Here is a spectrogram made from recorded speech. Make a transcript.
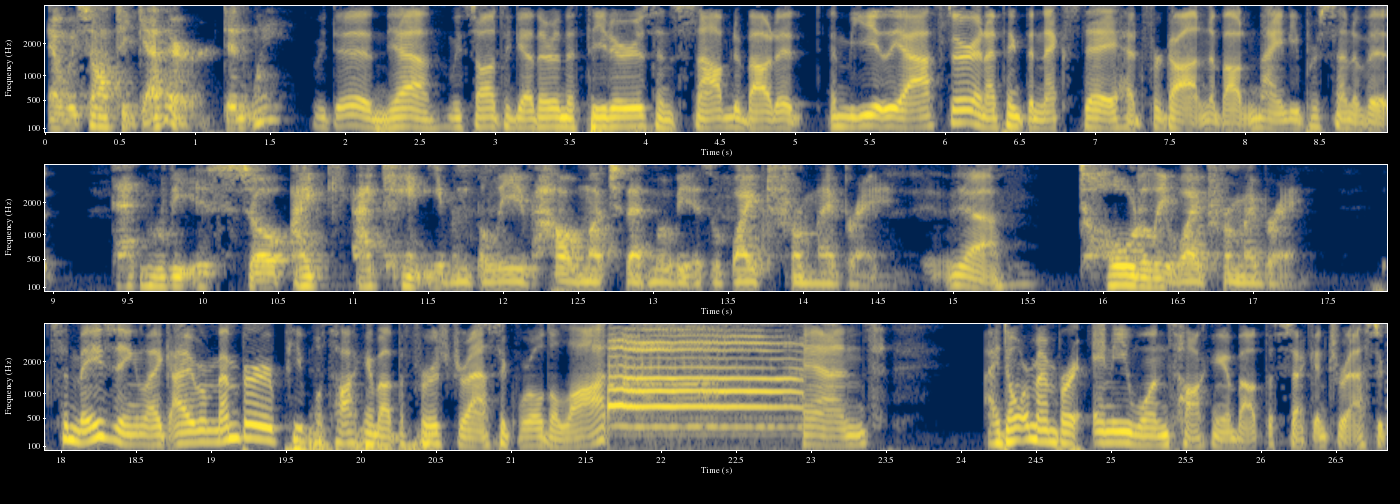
and we saw it together, didn't we? We did, yeah. We saw it together in the theaters and snobbed about it immediately after, and I think the next day had forgotten about 90% of it. That movie is so I I can't even believe how much that movie is wiped from my brain. Yeah. Totally wiped from my brain. It's amazing. Like, I remember people talking about the first Jurassic World a lot, and I don't remember anyone talking about the second Jurassic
